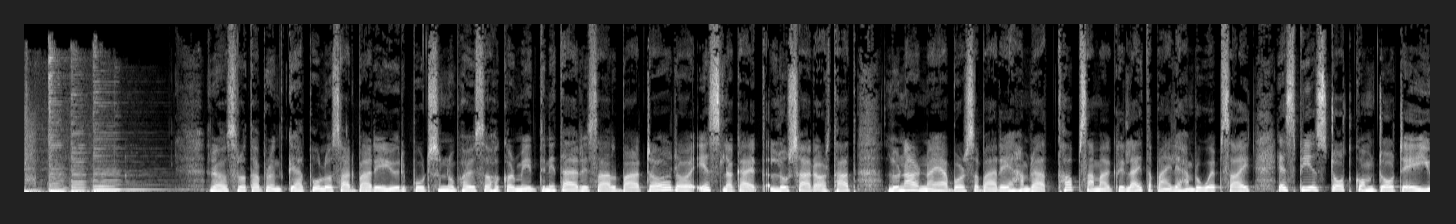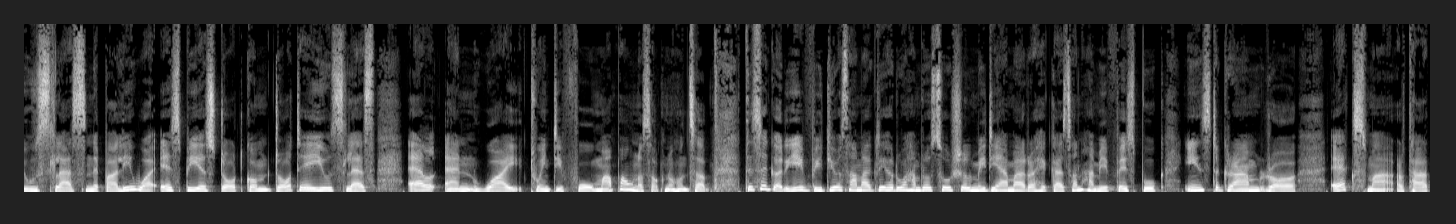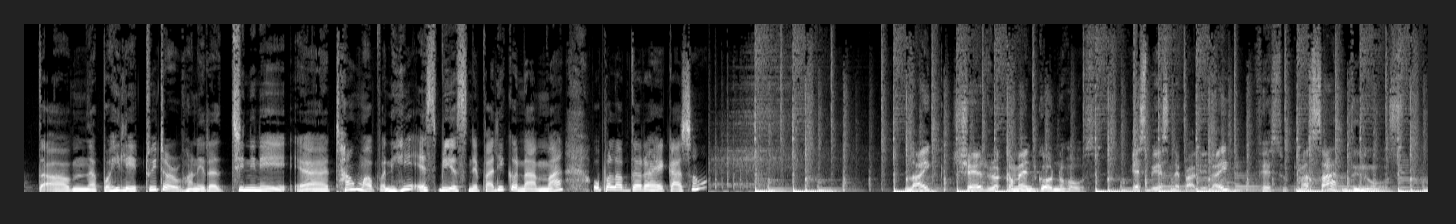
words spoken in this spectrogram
र श्रोतावृन्द ग्याल्पो लोसारबारे यो रिपोर्ट सुन्नुभयो। सहकर्मी दिनिता रिसालबाट र यस लगायत लोसार अर्थात लुनार नयाँ वर्षबारे हाम्रा थप सामग्रीलाई तपाईँले हाम्रो website SBS dot com dot AU slash Nepali वा SBS dot com dot AU slash LNY twenty फोरमा पाउन सक्नुहुन्छ। त्यसै गरी भिडियो सामग्रीहरू हाम्रो सोसियल मिडियामा रहेका छन्। हामी फेसबुक इन्स्टाग्राम र एक्समा अर्थात पहिले ट्विटर भनेर चिनिने ठाउँमा पनि पनि एसबीएस नेपालीको नाममा उपलब्ध रहेका छौं। लाइक र कमेन्ट गर्नुहोस्। एसबीएस नेपालीलाई फेसबुकमा साथ दिनुहोस्।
